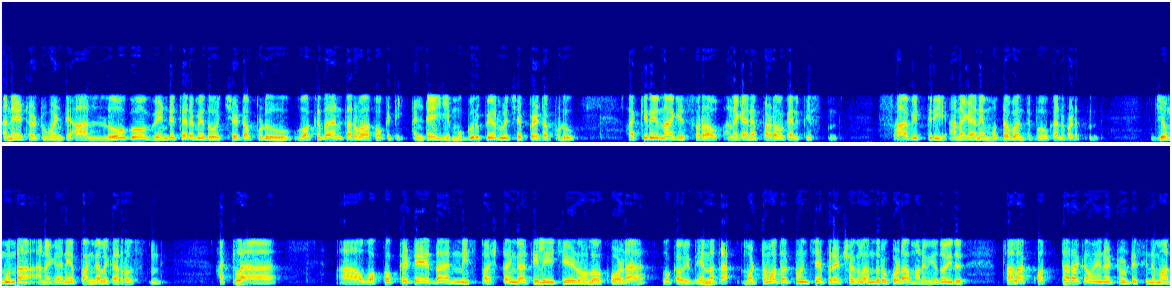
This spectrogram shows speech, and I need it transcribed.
అనేటటువంటి ఆ లోగో వెండి తెర మీద వచ్చేటప్పుడు ఒకదాని తర్వాత ఒకటి అంటే ఈ ముగ్గురు పేర్లు చెప్పేటప్పుడు అక్కినే నాగేశ్వరరావు అనగానే పడవ కనిపిస్తుంది. సావిత్రి అనగానే ముద్దబంతి పువ్వు కనపడుతుంది జమున అనగానే పంగలకర్ర వస్తుంది. అట్లా ఆ ఒక్కొక్కటే దాన్ని స్పష్టంగా తెలియచేయడంలో కూడా ఒక విభిన్నత. మొట్టమొదటి నుంచే ప్రేక్షకులందరూ కూడా మనం ఏదో ఇది చాలా కొత్త రకమైనటువంటి సినిమా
